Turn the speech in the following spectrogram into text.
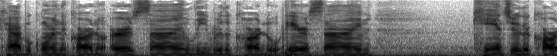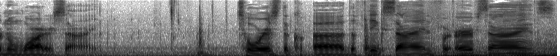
Capricorn the cardinal earth sign, Libra the cardinal air sign, Cancer the cardinal water sign. Taurus the uh, the fixed sign for earth signs.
